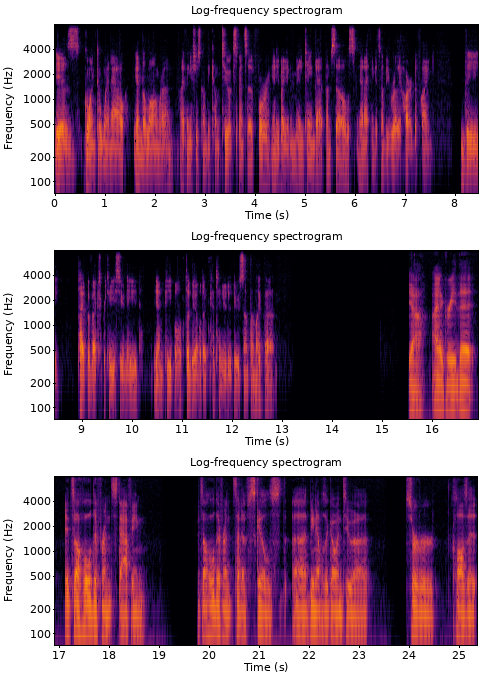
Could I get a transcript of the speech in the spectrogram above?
is going to win out in the long run. I think it's just going to become too expensive for anybody to maintain that themselves, and I think it's going to be really hard to find the type of expertise you need in people to be able to continue to do something like that. Yeah, I agree that it's a whole different staffing. It's a whole different set of skills. Uh, being able to go into a server closet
